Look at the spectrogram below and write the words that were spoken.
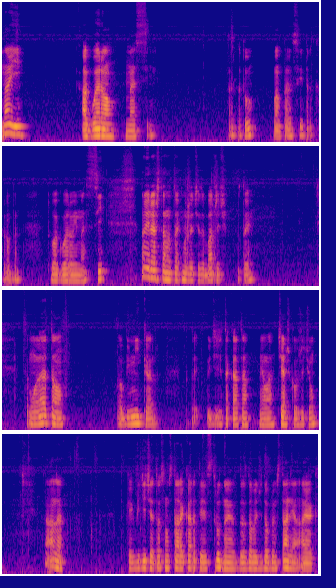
No i Aguero Messi. Tak, a tu Van Persie, tak, Robin. Tu Aguero i Messi. No i reszta, no to jak możecie zobaczyć, tutaj Samuel Eto'o, Obi Mikel. Tutaj widzicie, ta karta miała ciężko w życiu, ale tak jak widzicie, to są stare karty, jest trudno je do- zdobyć w dobrym stanie, a jak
